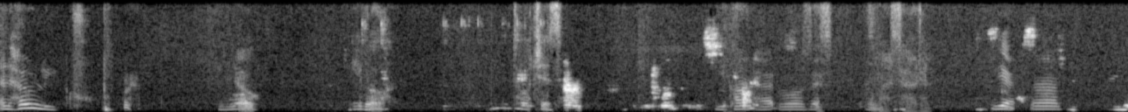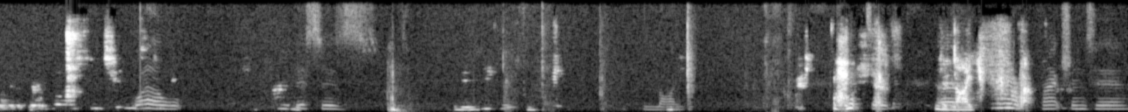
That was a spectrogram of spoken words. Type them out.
And holy crap! No, evil torches. You can't hurt roses. I must hurt him. Yeah. Uh, well, this is life. So, Life. Factions here.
